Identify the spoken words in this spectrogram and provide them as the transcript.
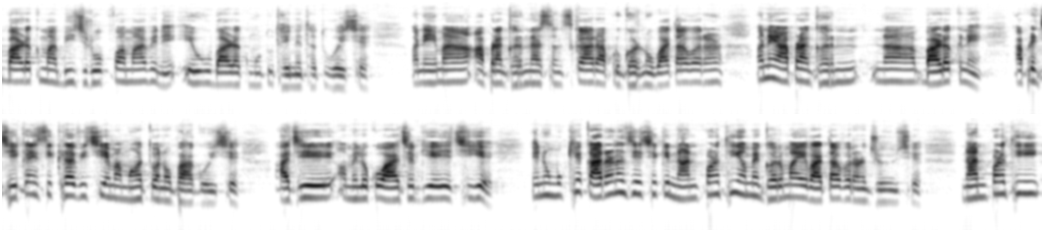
બાળકમાં બીજ રોપવામાં આવે ને એવું બાળક મોટું થઈને થતું હોય છે. અને એમાં આપણા ઘરના સંસ્કાર, આપણું ઘરનું વાતાવરણ અને આપણા ઘરના બાળકને આપણે જે કંઈ શીખડાવી છીએ એમાં મહત્વનો ભાગ હોય છે. આજે અમે લોકો આ જગ્યાએ છીએ. એનું મુખ્ય કારણ જ એ છે કે નાનપણથી અમે ઘરમાં એ વાતાવરણ જોયું છે. નાનપણથી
